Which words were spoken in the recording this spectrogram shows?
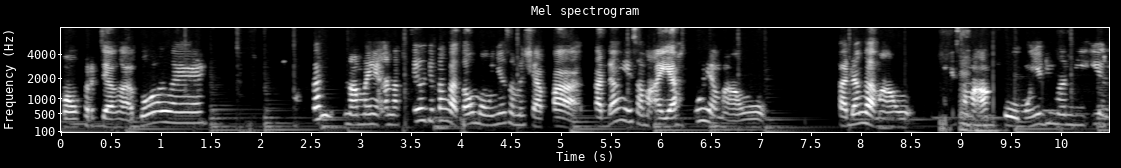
mau kerja nggak boleh. Kan namanya anak kecil kita nggak tahu maunya sama siapa. Kadang ya sama ayahku ya mau. Kadang nggak mau. Sama Hmm. aku maunya dimandiin.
